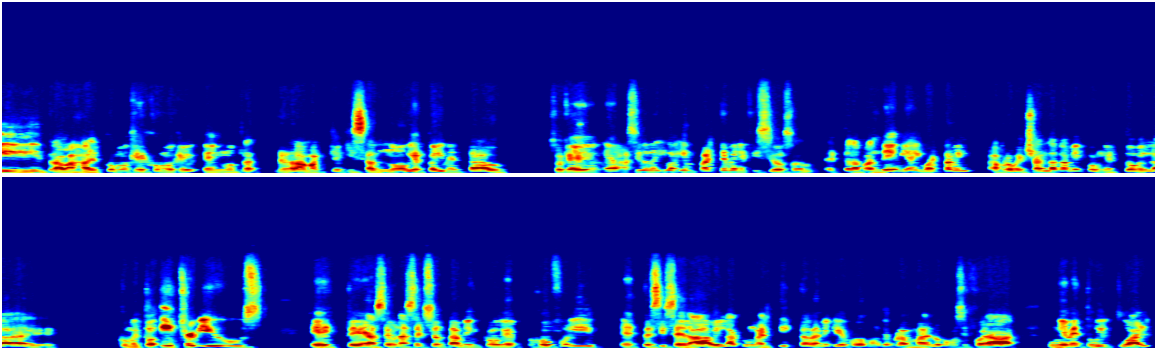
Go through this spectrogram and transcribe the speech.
y trabajar como que, como que en otras ramas que quizás no había experimentado So que eh, ha sido en parte beneficioso este, la pandemia, igual también aprovecharla también con esto, ¿verdad? Eh, con estos interviews, este, hacer una sección también como que, hopefully, este, si se da, ¿verdad? Con artistas también que yo puedo como que plasmarlo como si fuera un evento virtual.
